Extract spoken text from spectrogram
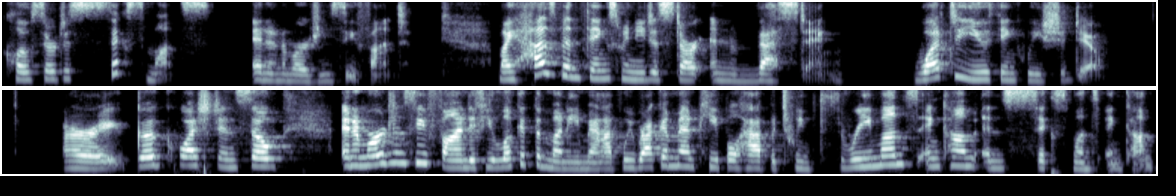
closer to six months in an emergency fund. My husband thinks we need to start investing. What do you think we should do? All right, good question. So, an emergency fund, if you look at the money map, we recommend people have between three months' income and six months' income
